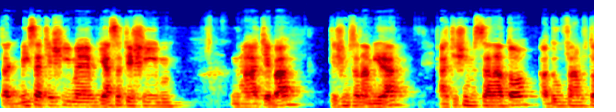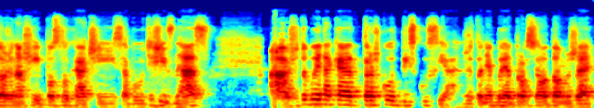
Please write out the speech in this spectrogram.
Tak my sa tešíme, ja sa teším na teba, teším sa na Mira a teším sa na to a dúfam v to, že naši poslucháči sa budú tešiť z nás a že to bude taká trošku diskusia, že to nebude proste o tom, že,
